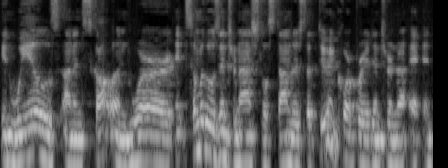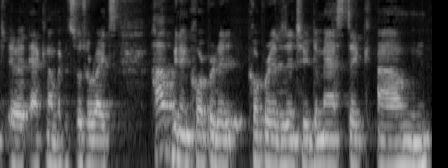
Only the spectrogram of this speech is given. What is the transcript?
in Wales and in Scotland, where some of those international standards that do incorporate interna- uh, economic and social rights have been incorporated incorporated into domestic um,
